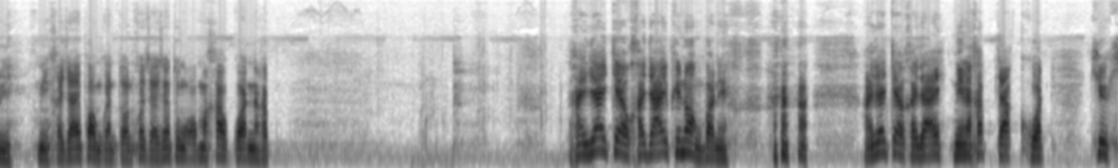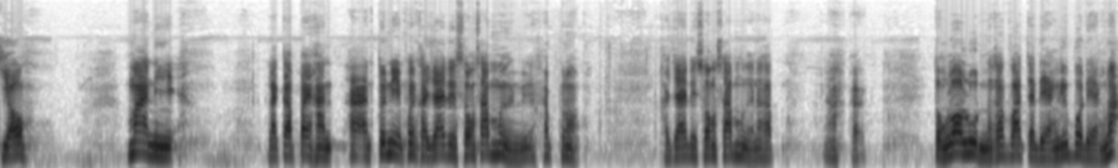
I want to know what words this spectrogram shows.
นี่นี่ขยายพร้อมกันตอนข้อใจชาทุ่งออกมาเข้ากวนนะครับให้ย่ายแก้วขยายพี่น้องบ้านี่ให้ย่ายแก้วขยายนี่นะครับ จากขวดเขียวเขียวมานี่แล้วก็ไปหันอ่าอันตัวนี้เพิ่งขยายได้สองสามหมื่นนี่ครับพี่น้องขยายได้สองสามหมื่นนะครับอะต้องรอรุ่นนะครับ ว่าจะแดงหรือบ่แดงนะ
